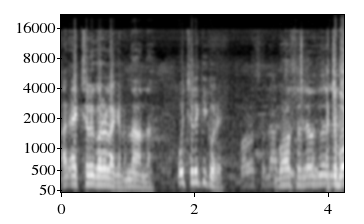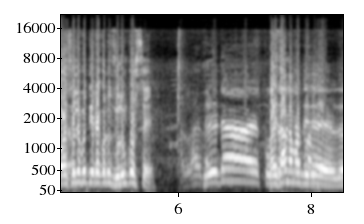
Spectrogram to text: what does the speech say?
আর এক ছেলের ঘরে লাগে না? না না। ওই ছেলে কি করে? আচ্ছা বড় ছেলের প্রতি এরা কোনো জুলুম করছে? এটা মানে জানা মতে যে যে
